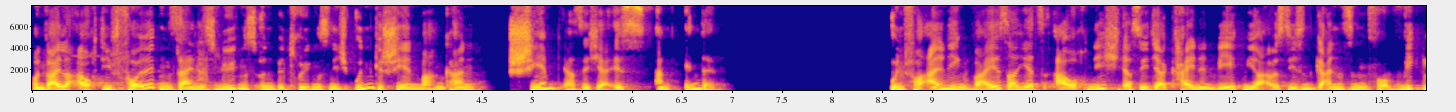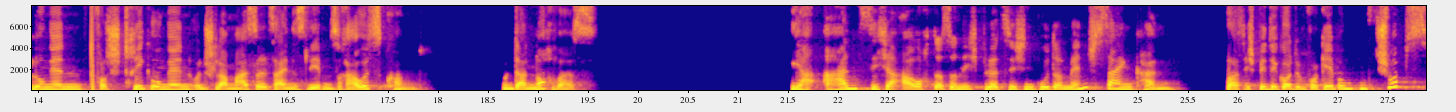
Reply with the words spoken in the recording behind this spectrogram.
und weil er auch die Folgen seines Lügens und Betrügens nicht ungeschehen machen kann, schämt er sich, er ist am Ende. Und vor allen Dingen weiß er jetzt auch nicht, er sieht ja keinen Weg, wie er aus diesen ganzen Verwicklungen, Verstrickungen und Schlamassel seines Lebens rauskommt. Und dann noch was er ahnt sicher auch, dass er nicht plötzlich ein guter Mensch sein kann. Was, ich bitte Gott um Vergebung, schwupps,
